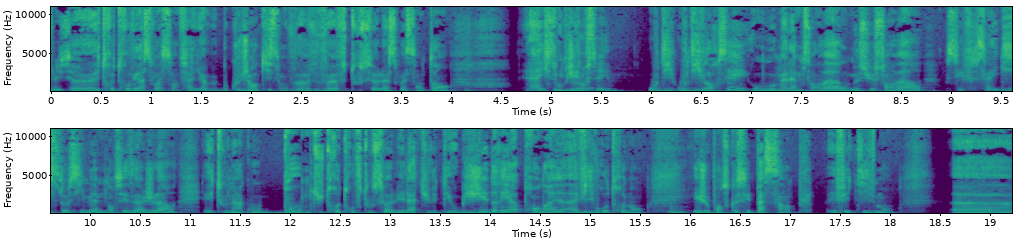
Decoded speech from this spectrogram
Oui. Euh, et te retrouver à 60. Enfin, il y a beaucoup de gens qui sont veufs, veufs tout seuls à 60 ans. Là, ils sont Ou obligés de- divorcé. ou, di- ou divorcés, ou madame s'en va, ou monsieur s'en va. Ça existe aussi même dans ces âges-là. Et tout d'un coup, boum, tu te retrouves tout seul. Et là, tu es obligé de réapprendre à, à vivre autrement. Et je pense que c'est pas simple, effectivement. Euh,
